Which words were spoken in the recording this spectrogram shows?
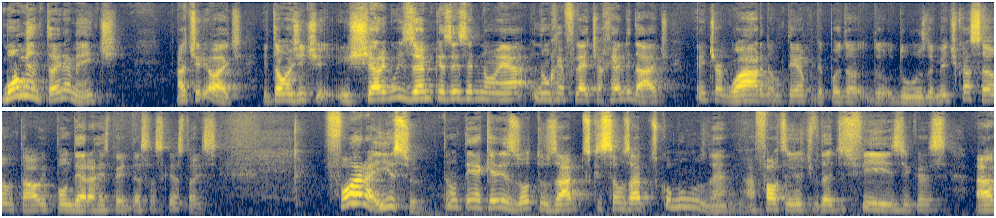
momentaneamente a tireoide. Então a gente enxerga o exame que às vezes ele não, é, não reflete a realidade. A gente aguarda um tempo depois do, do, do uso da medicação tal, e pondera a respeito dessas questões. Fora isso, então tem aqueles outros hábitos que são os hábitos comuns, né? A falta de atividades físicas, a,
